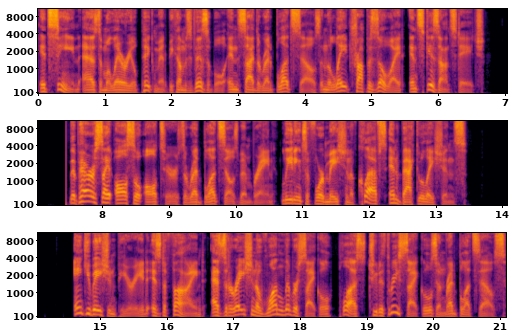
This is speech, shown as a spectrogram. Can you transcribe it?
It's seen as the malarial pigment becomes visible inside the red blood cells in the late trophozoite and schizont stage. The parasite also alters the red blood cells membrane, leading to formation of clefts and vacuolations. Incubation period is defined as the duration of one liver cycle plus 2 to 3 cycles in red blood cells.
